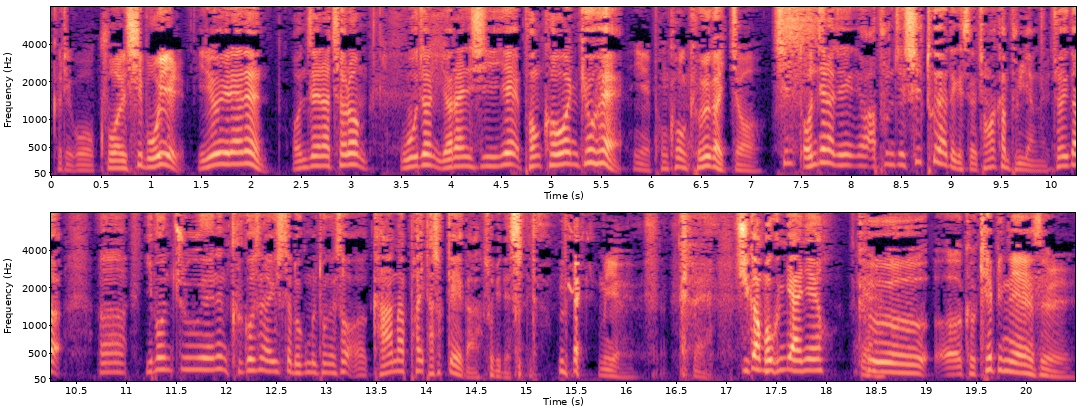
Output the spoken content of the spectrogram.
그리고 9월 15일 일요일에는 언제나처럼 오전 11시에 벙커원 교회. 예, 벙커원 교회가 있죠. 실, 언제나 저희 앞으로 이제 실토해야 되겠어요. 정확한 분량을. 저희가 어, 이번 주에는 그것은 알기 싫다 녹음을 통해서 어, 가나 파이 다섯 개가 소비됐습니다. 네. 예. 네. 쥐가 먹은 게 아니에요. 그, 어, 그 캐비넷을,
